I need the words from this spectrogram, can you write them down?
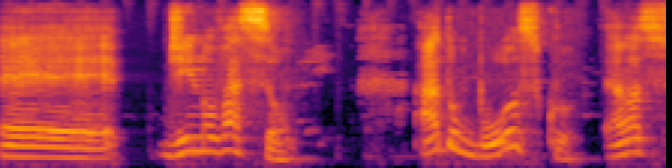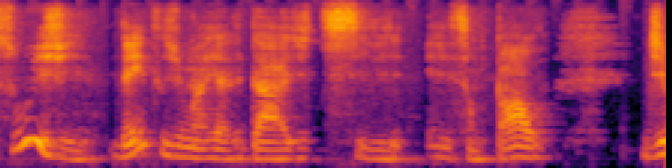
é, de inovação. A Dom Bosco, ela surge dentro de uma realidade de, em São Paulo de,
